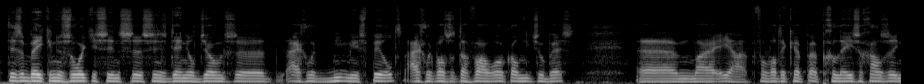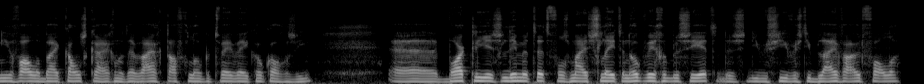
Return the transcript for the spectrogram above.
het is een beetje een soortje sinds, eh, sinds Daniel Jones eh, eigenlijk niet meer speelt. Eigenlijk was het daarvoor ook al niet zo best. Ehm, maar ja, van wat ik heb, heb gelezen gaan ze in ieder geval allebei kans krijgen. Dat hebben we eigenlijk de afgelopen twee weken ook al gezien. Eh Barkley is limited. Volgens mij is Slayton ook weer geblesseerd. Dus die receivers die blijven uitvallen.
